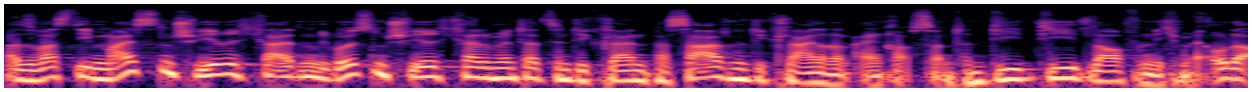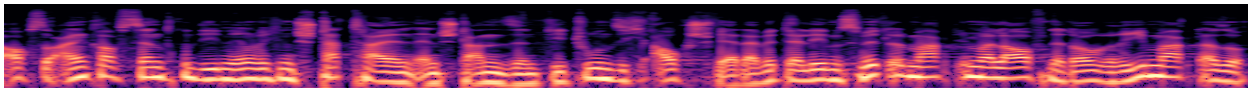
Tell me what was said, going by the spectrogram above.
Also was die meisten Schwierigkeiten, die größten Schwierigkeiten im Moment hat, sind die kleinen Passagen, die kleineren Einkaufszentren. Die, die laufen nicht mehr. Oder auch so Einkaufszentren, die in irgendwelchen Stadtteilen entstanden sind, die tun sich auch schwer. Da wird der Lebensmittelmarkt immer laufen, der Drogeriemarkt, also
